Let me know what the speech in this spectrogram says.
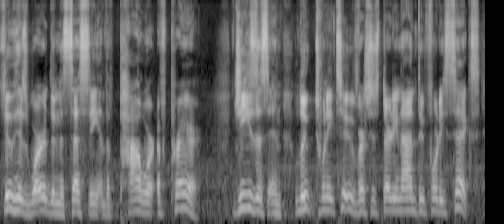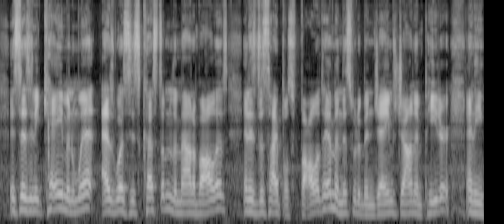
through his word the necessity and the power of prayer. Jesus in Luke 22, verses 39 through 46. It says, And he came and went, as was his custom, to the Mount of Olives, and his disciples followed him. And this would have been James, John, and Peter. And he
